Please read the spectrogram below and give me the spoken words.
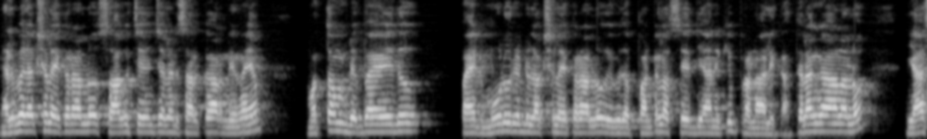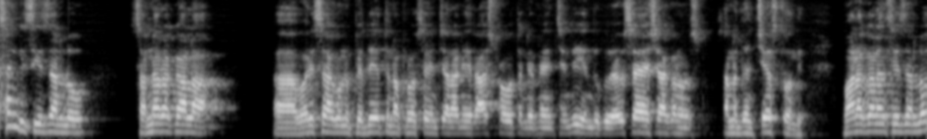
నలభై లక్షల ఎకరాల్లో సాగు చేయించాలని సర్కార్ నిర్ణయం. మొత్తం డెబ్బై ఐదు పాయింట్ మూడు రెండు లక్షల ఎకరాల్లో వివిధ పంటల సేద్యానికి ప్రణాళిక. తెలంగాణలో యాసంగి సీజన్లో సన్న రకాల వరి సాగును పెద్ద ఎత్తున ప్రోత్సహించాలని రాష్ట్ర ప్రభుత్వం నిర్ణయించింది. ఇందుకు వ్యవసాయ శాఖను సన్నద్ధం చేస్తోంది. వానాకాలం సీజన్లో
